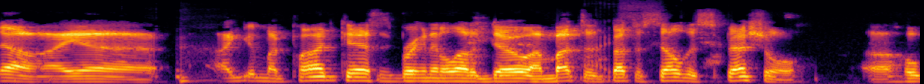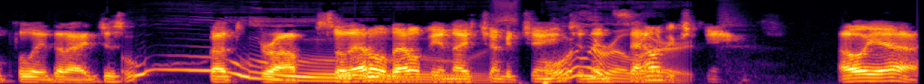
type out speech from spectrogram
No, I uh, I get my podcast is bringing in a lot of dough. I'm about to Nice. about to sell this special. Uh, hopefully that I just about to drop. So that'll that'll be a nice chunk of change. and then Spoiler Sound. Exchange. Oh yeah,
